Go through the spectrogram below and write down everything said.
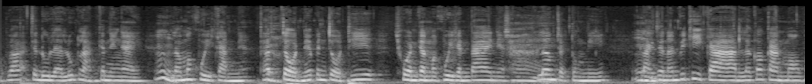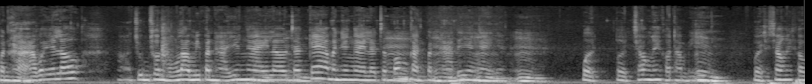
ทย์ว่าจะดูแลลูกหลานกันยังไงอืมแล้วมาคุยกันเนี่ยถ้าโจทย์เนี้ยเป็นโจทย์ที่ชวนกันมาคุยกันได้เนี่ยใช่เริ่มจากตรงนี้อืมหลังจากนั้นวิธีการแล้วก็การมองปัญหาค่ะว่าเอ๊ะแล้วอ่าชุมชนของเรามีปัญหายังไงอืมเราจะแก้มันยังไงเราจะป้องกันปัญหาได้ยังไงเนี่ยอืมเปิดเปิดช่องให้เขาทำเออืงมเปิดช่องให้เขา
